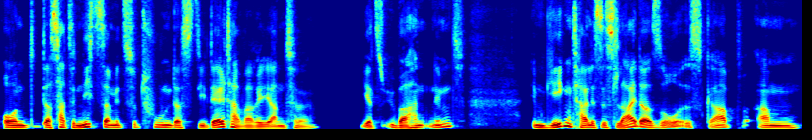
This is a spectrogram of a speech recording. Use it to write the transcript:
Und das hatte nichts damit zu tun, dass die Delta-Variante jetzt überhand nimmt. Im Gegenteil, es ist leider so, es gab am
